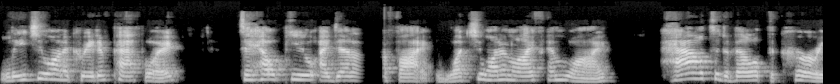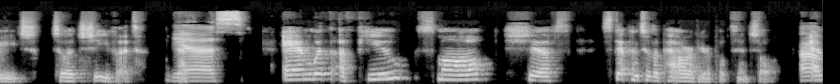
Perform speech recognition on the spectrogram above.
leads you on a creative pathway to help you identify what you want in life and why, how to develop the courage to achieve it. Yes. And with a few small shifts, step into the power of your potential. Oh,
